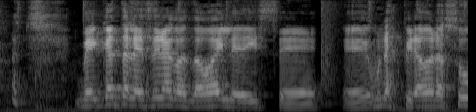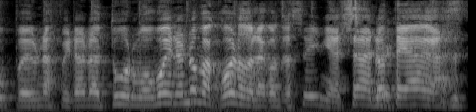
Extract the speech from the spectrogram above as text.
Me encanta la escena cuando va y le dice eh, una aspiradora super, una aspiradora turbo. Bueno, no me acuerdo la contraseña, ya, no te hagas.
